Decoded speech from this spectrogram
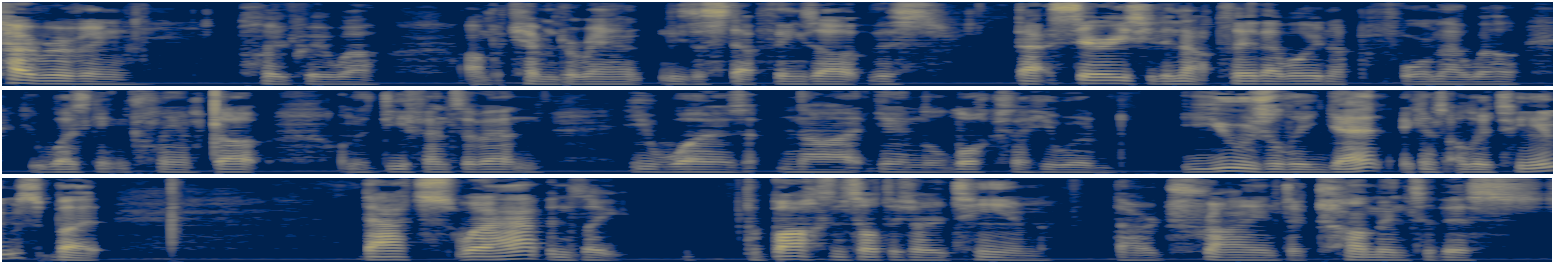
Kyrie Irving played pretty well. Um, but Kevin Durant needs to step things up. This that series, he did not play that well. He did not perform that well. He was getting clamped up on the defensive end. He was not getting the looks that he would usually get against other teams. But that's what happens. Like the Boston Celtics are a team that are trying to come into this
